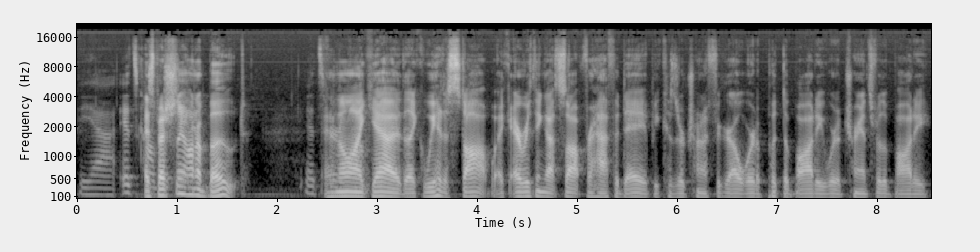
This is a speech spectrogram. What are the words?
Yeah. It's especially on a boat? It's And they're like, yeah, like we had to stop. Like everything got stopped for half a day because they're trying to figure out where to put the body, where to transfer the body.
